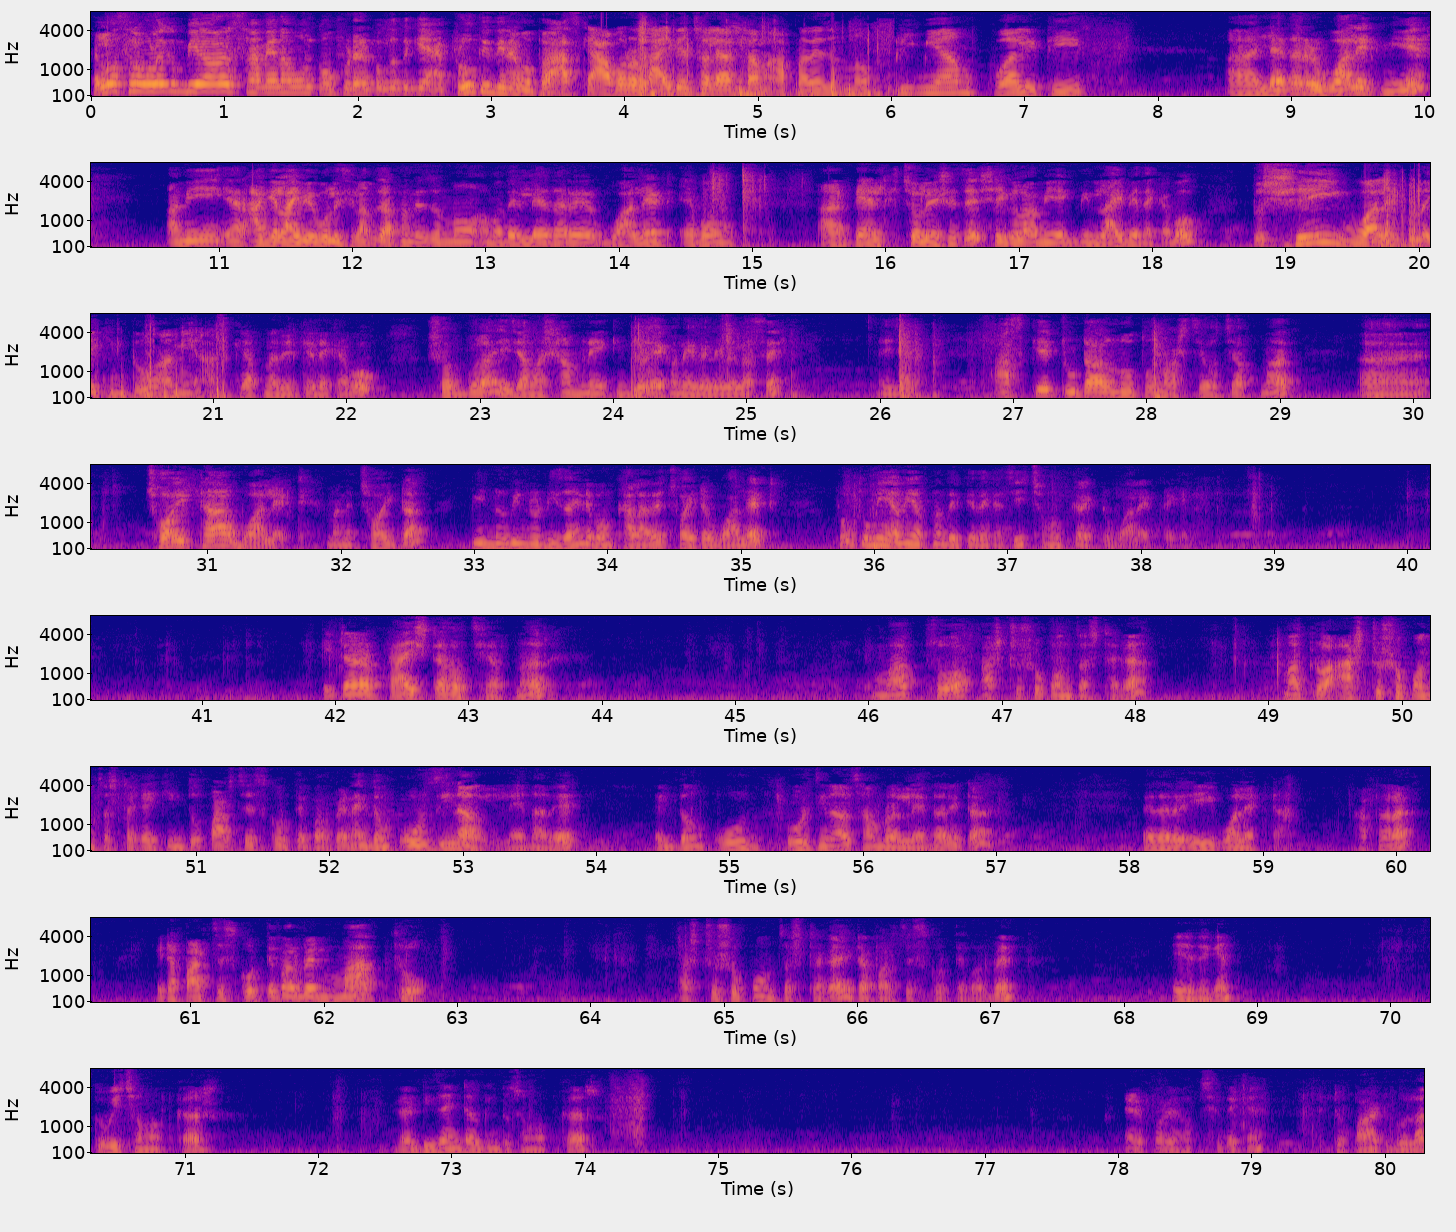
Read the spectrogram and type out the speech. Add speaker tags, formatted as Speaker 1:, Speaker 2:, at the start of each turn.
Speaker 1: Hello আসসালামু আলাইকুম বিয়ার্স আমি এনামুল কম্পিউটার পক্ষ থেকে প্রতিদিনের মতো আজকে আবারও লাইভে চলে আসলাম আপনাদের জন্য প্রিমিয়াম কোয়ালিটির লেদারের ওয়ালেট নিয়ে। আমি এর আগে লাইভে বলেছিলাম যে আপনাদের জন্য আমাদের লেদারের ওয়ালেট এবং বেল্ট চলে এসেছে। সেইগুলো আমি একদিন লাইভে দেখাবো। তো সেই ওয়ালেটগুলাই কিন্তু আমি আজকে আপনাদেরকে দেখাবো। সবগুলা, এই যে আমার সামনে কিন্তু এখন অ্যাভেলেবেল আছে। এই যে, আজকে টোটাল নতুন আসছে হচ্ছে আপনার ছয়টা ওয়ালেট মানে ছয়টা ভিন্ন ভিন্ন ডিজাইন এবং কালারের ছয়টা ওয়ালেট প্রথমেই আমি আপনাদেরকে দেখাচ্ছি চমৎকার একটা ওয়ালেট দেখেন। এটার প্রাইসটা হচ্ছে আপনার মাত্র আটশোশো পঞ্চাশ টাকা। মাত্র আটশোশো পঞ্চাশ টাকায় কিন্তু পারচেস করতে পারবেন একদম অরিজিনাল লেদারের একদম অরিজিনাল চামড়ার লেদার এটা লেদারের এই ওয়ালেটটা আপনারা এটা পারচেস করতে পারবেন মাত্র আটশোশো পঞ্চাশ টাকায় এটা পারচেস করতে পারবেন। এই দেখেন, খুবই চমৎকার। এটা ডিজাইনটাও কিন্তু চমৎকার। এরপরে হচ্ছে দেখেন, একটু পার্টগুলা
